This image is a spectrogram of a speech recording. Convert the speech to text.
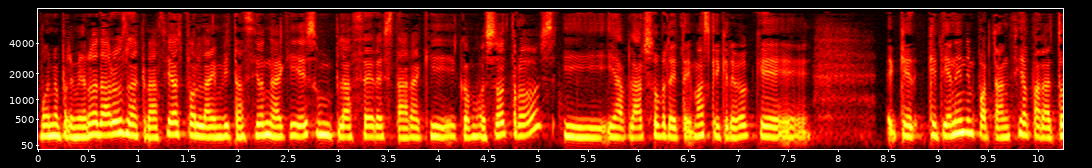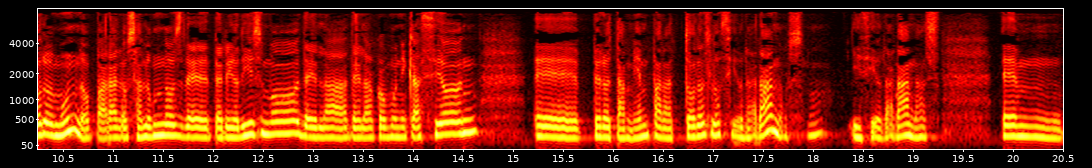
Bueno, primero daros las gracias por la invitación aquí. Es un placer estar aquí con vosotros y, hablar sobre temas que creo que, que, tienen importancia para todo el mundo, para los alumnos de periodismo, de la, de la comunicación, eh, pero también para todos los ciudadanos ¿no? y ciudadanas. Eh,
